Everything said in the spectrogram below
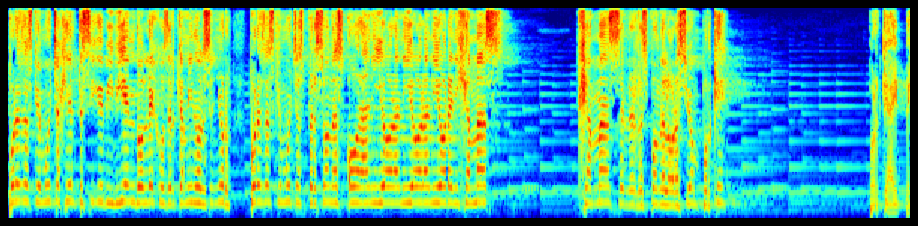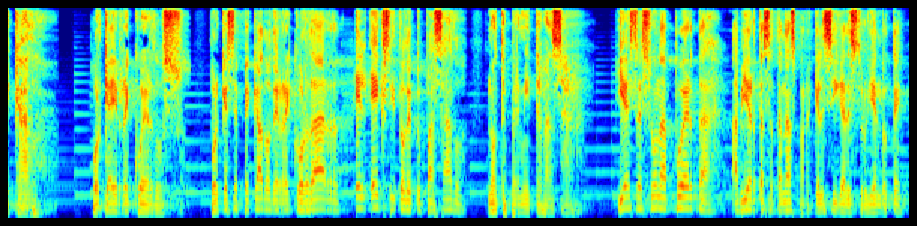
Por eso es que mucha gente sigue viviendo lejos del camino del Señor. Por eso es que muchas personas oran y oran y oran y oran y jamás, jamás se les responde la oración. ¿Por qué? Porque hay pecado, porque hay recuerdos, porque ese pecado de recordar el éxito de tu pasado no te permite avanzar. Y esa es una puerta abierta a Satanás para que Él siga destruyéndote.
